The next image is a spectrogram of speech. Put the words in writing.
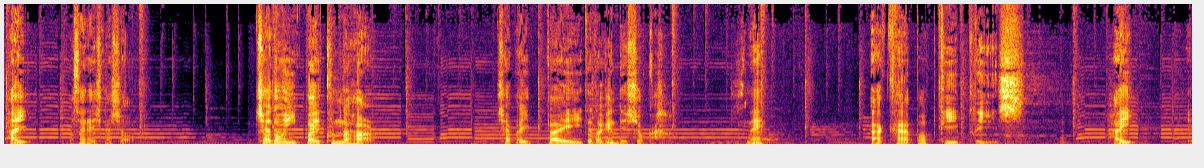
はいおさらいしましょう。茶丼いっぱいくんなは茶葉いっぱいいただけんでしょうか？ですね。A cup of tea please はい、え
